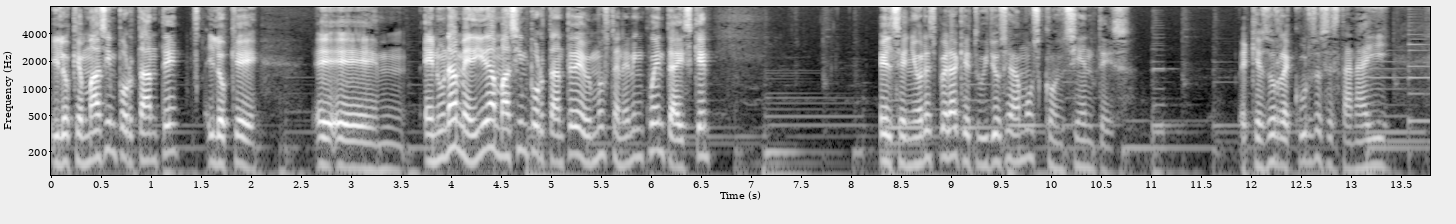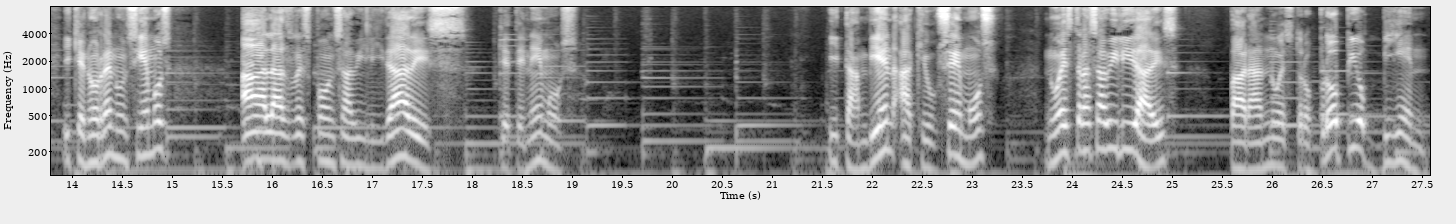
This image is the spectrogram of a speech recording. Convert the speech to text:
Y lo que más importante y lo que eh, en una medida más importante debemos tener en cuenta es que el Señor espera que tú y yo seamos conscientes de que esos recursos están ahí y que no renunciemos a las responsabilidades que tenemos y también a que usemos nuestras habilidades para nuestro propio bien,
